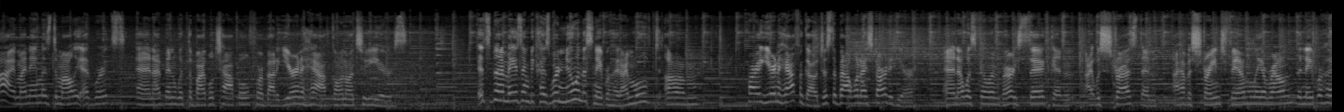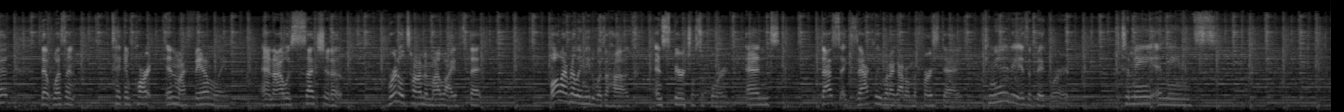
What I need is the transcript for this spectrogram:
Hi, my name is Damali Edwards, and I've been with the Bible Chapel for about a year and a half, going on two years. It's been amazing because we're new in this neighborhood. I moved um, probably a year and a half ago, just about when I started here. And I was feeling very sick and I was stressed, and I have a strange family around the neighborhood that wasn't taking part in my family. And I was such at a brittle time in my life that all I really needed was a hug and spiritual support. And that's exactly what I got on the first day. Community is a big word. To me, it means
